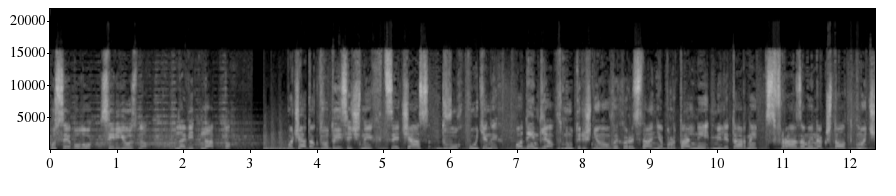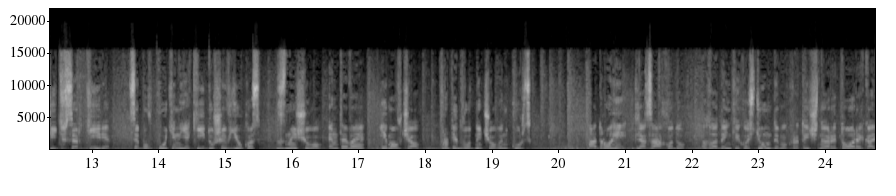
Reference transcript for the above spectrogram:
усе було серйозно, навіть надто. Початок 2000-х – це час двох путіних. Один для внутрішнього використання, брутальний, мілітарний, з фразами на кшталт «мочіть в сортірі». Це був Путін, який душив ЮКОС, знищував НТВ і мовчав про підводний човен Курськ. А другий для заходу гладенький костюм, демократична риторика,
